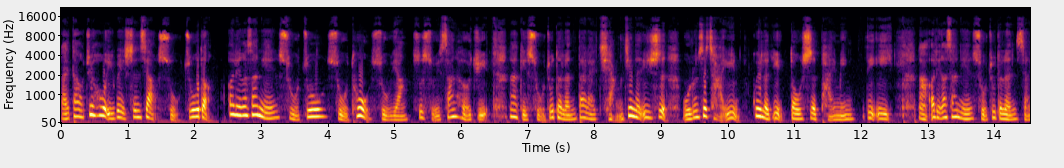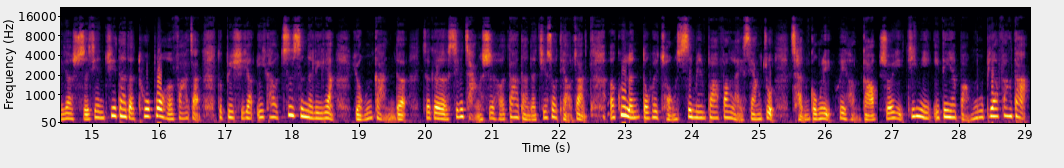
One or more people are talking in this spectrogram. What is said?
来到最后一位生肖属猪的。二零二三年属猪、属兔、属羊是属于三合局，那给属猪的人带来强劲的运势，无论是财运、贵人运都是排名第一。那二零二三年属猪的人想要实现巨大的突破和发展，都必须要依靠自身的力量，勇敢的这个新尝试和大胆的接受挑战，而贵人都会从四面八方来相助，成功率会很高。所以今年一定要把目标放大。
